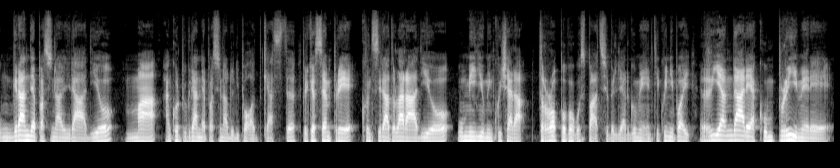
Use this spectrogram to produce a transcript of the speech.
un grande appassionato di radio, ma ancora più grande appassionato di podcast, perché ho sempre considerato la radio un medium in cui c'era troppo poco spazio per gli argomenti, quindi poi riandare a comprimere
